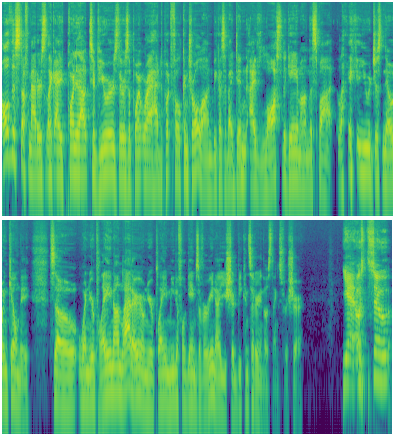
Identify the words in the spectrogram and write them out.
all this stuff matters. Like I pointed out to viewers, there was a point where I had to put full control on because if I didn't, I lost the game on the spot. Like you would just know and kill me. So when you're playing on ladder, when you're playing meaningful games of arena, you should be considering those things for sure. Yeah. oh, So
